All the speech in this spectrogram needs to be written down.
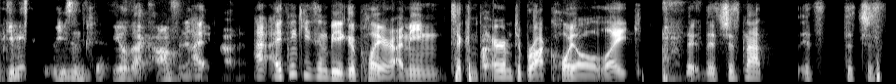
give me reasons to feel that confident about it. I, I think he's going to be a good player. I mean, to compare him to Brock Coyle, like it's just not. It's it's just.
